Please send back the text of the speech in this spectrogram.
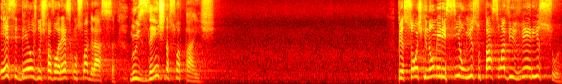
Esse Deus nos favorece com Sua graça, nos enche da Sua paz. Pessoas que não mereciam isso passam a viver isso.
